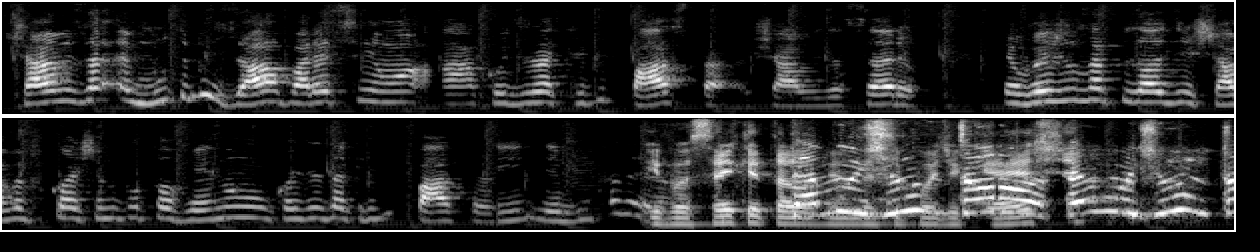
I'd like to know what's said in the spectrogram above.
Chaves é, é muito bizarro, parece uma, uma coisa da creepypasta, Chaves, é sério. Eu vejo uns episódios de Chaves e fico achando que eu tô vendo coisa da creepypasta, assim, de brincadeira. E você que tá ouvindo Tamo esse junto! podcast, Tamo junto!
